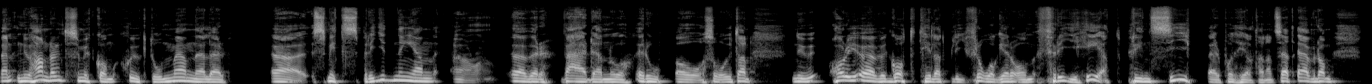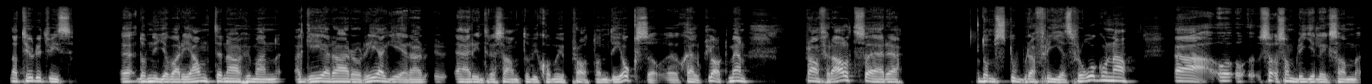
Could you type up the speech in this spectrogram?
Men nu handlar det inte så mycket om sjukdomen eller uh, smittspridningen uh, över världen och Europa och så, utan nu har det ju övergått till att bli frågor om frihet, principer på ett helt annat sätt. Även om naturligtvis Eh, de nya varianterna, hur man agerar och reagerar eh, är intressant och vi kommer ju prata om det också, eh, självklart. Men framför allt så är det de stora frihetsfrågorna uh, och, och, som blir liksom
